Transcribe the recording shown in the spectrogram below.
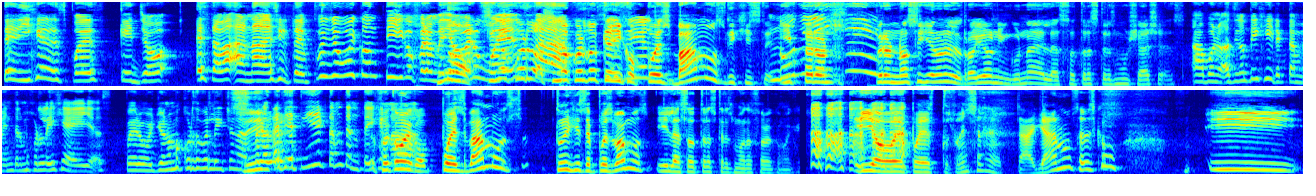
Te dije después que yo estaba a nada de decirte, pues yo voy contigo, pero me dio No, vergüenza. sí me acuerdo, sí me acuerdo que Sí, dijo, pues vamos, dijiste. No y, pero, dije. pero no siguieron el rollo ninguna de las otras tres muchachas. Ah, bueno, a ti no te dije directamente, a lo mejor le dije a ellas, pero yo no me acuerdo haberle dicho nada. Pero a ti, a ti directamente no te dije Fue como nada. pues vamos. Tú dijiste, pues vamos. Y las otras tres moras fueron como que. Y yo, pues, pues váyanse allá, ¿no? ¿Sabes cómo? Y.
